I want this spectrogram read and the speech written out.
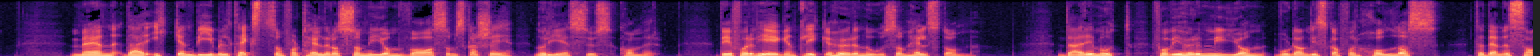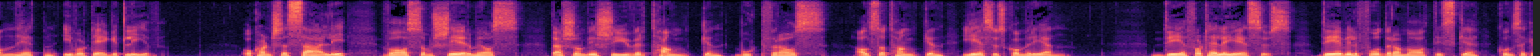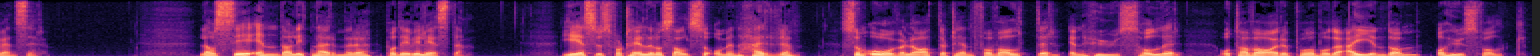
Men det er ikke en bibeltekst som forteller oss så mye om hva som skal skje når Jesus kommer. Det får vi egentlig ikke høre noe som helst om. Derimot får vi høre mye om hvordan vi skal forholde oss til denne sannheten i vårt eget liv, og kanskje særlig hva som skjer med oss dersom vi skyver tanken bort fra oss, altså tanken Jesus kommer igjen. Det forteller Jesus, det vil få dramatiske konsekvenser. La oss se enda litt nærmere på det vi leste. Jesus forteller oss altså om en herre som overlater til en forvalter, en husholder, å ta vare på både eiendom og husfolk.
